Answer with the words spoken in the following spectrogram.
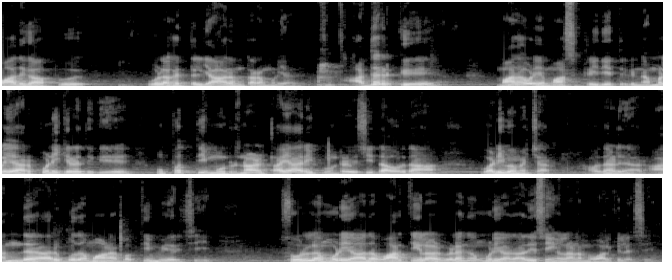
பாதுகாப்பு உலகத்தில் யாரும் தர முடியாது. அதற்கு மாதாவுடைய மாசற்ற இதயத்திற்கு நம்மளே அர்ப்பணிக்கிறதுக்கு முப்பத்தி மூன்று நாள் தயாரிப்புன்ற விஷயத்தை அவர் தான் வடிவமைச்சார். அவர் தான் எழுதினார். அந்த அற்புதமான பக்தி முயற்சி சொல்ல முடியாத வார்த்தைகளால் விளங்க முடியாத அதிசயங்கள்லாம் நம்ம வாழ்க்கையில் செய்யும்.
